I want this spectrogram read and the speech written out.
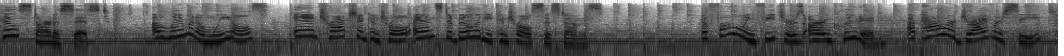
hill start assist, aluminum wheels, and traction control and stability control systems. The following features are included a power driver's seat,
